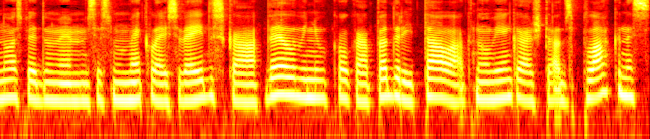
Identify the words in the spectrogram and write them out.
nospiedumiem es esmu meklējis veidus, kā vēl viņu kaut kā padarīt tālāk no vienkārši tādas plaknes,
